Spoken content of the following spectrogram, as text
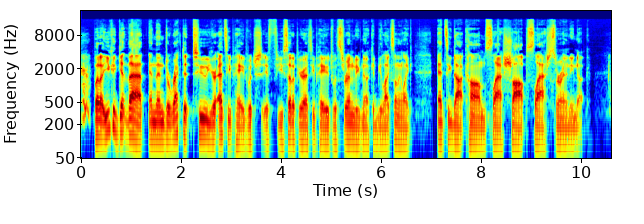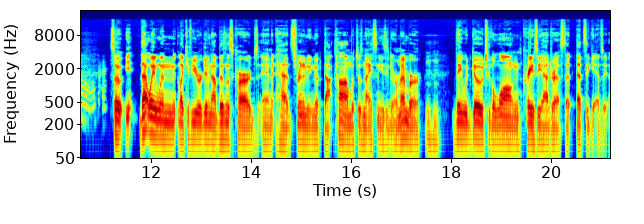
but uh, you could get that and then direct it to your Etsy page, which if you set up your Etsy page with Serenity Nook, it'd be like something like etsy.com slash shop slash Serenity Nook. Oh, okay. So that way, when like if you were giving out business cards and it had serenitynook.com, which is nice and easy to remember, they would go to the long, crazy address that Etsy gives you.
